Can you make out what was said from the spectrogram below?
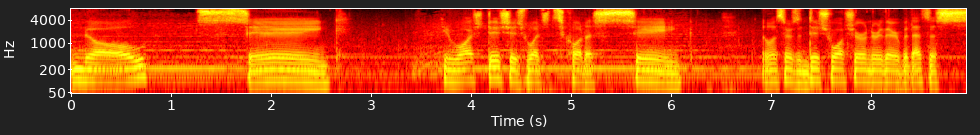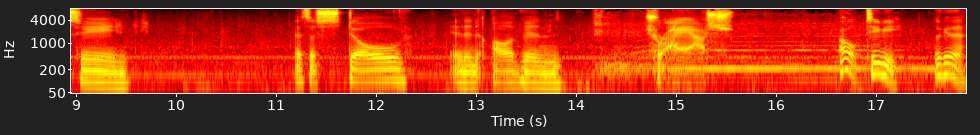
No. Sink. You can wash dishes, what's it called a sink. Unless there's a dishwasher under there, but that's a sink. That's a stove and an oven. Trash. Oh, TV. Look at that.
